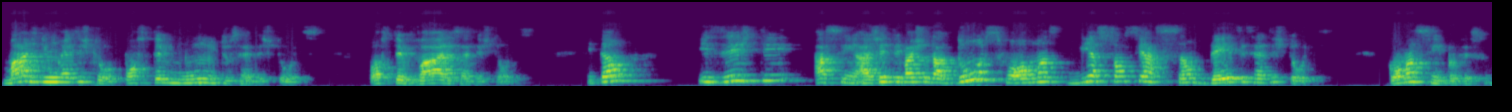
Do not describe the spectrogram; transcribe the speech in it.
mais de um resistor, posso ter muitos resistores, posso ter vários resistores. Então, existe, assim, a gente vai estudar duas formas de associação desses resistores. Como assim, professor?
